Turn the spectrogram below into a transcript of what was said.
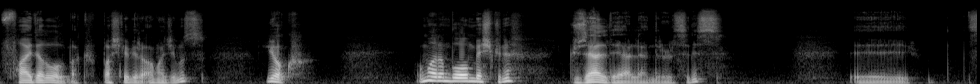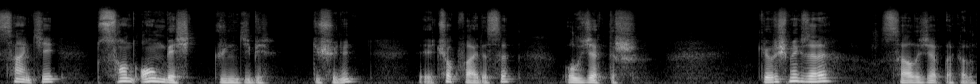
faydalı olmak. Başka bir amacımız yok. Umarım bu 15 günü güzel değerlendirirsiniz. Ee, sanki son 15 gün gibi düşünün. Ee, çok faydası olacaktır. Görüşmek üzere. Sağlıcakla kalın.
